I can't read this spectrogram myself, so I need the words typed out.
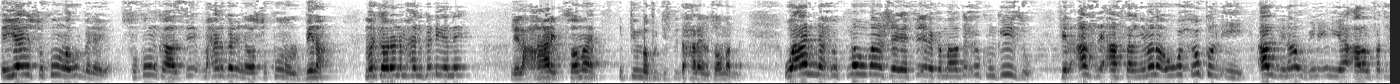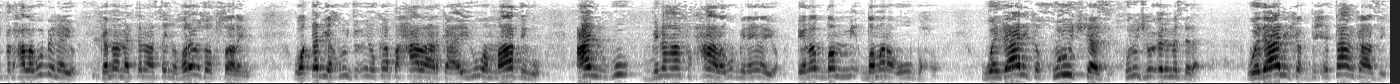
iyo in lagu bineeyo. Sukuunkaasi maxaynu ka dhignay waa sukuunulbina markii horena maxaynu ka dhiganay lilcaarid soomaa intiin baa ku jirta xalaynu soo marnay. Wa ana xukmahu baan sheegay ficilka maadi xukunkiisu fi lasli asalnimana ugu xukun ihi albinaau bina inuu yahay cala lfatxi fatxa lagu bineeyo. Kamaa matalan saynu horey u soo tusaalaynay waqad yakruju inuu ka baxaa la arkaa ay huwa maadigu canhu binaha fatxaha lagu binaynayo ila dami damana uu baxo wadalika khuruujkaasi khuruujka uceli masala wadalika bixitaankaasi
